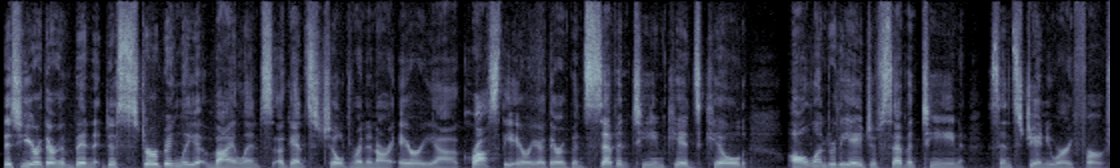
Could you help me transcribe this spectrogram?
This year, there have been disturbingly violence against children in our area. Across the area, there have been 17 kids killed, all under the age of 17, since January 1st.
